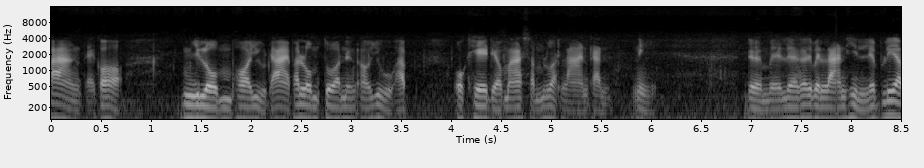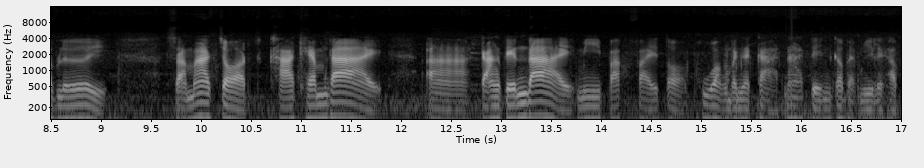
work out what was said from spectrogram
บ้าง แต่ก็มีลมพออยู่ได้พัดลมตัวหนึ่งเอาอยู่ครับ โอเค เดี๋ยวมาสำรวจลานกันนี่ เดินไปเรื่อยก็จะเป็นลานหินเรียบๆเลย สามารถจอดคาแคมป์ได้ อ่ากางเต็นท์ได้มีปลั๊กไฟต่อพ่วงบรรยากาศหน้าเต็นท์ก็แบบนี้เลยครับ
